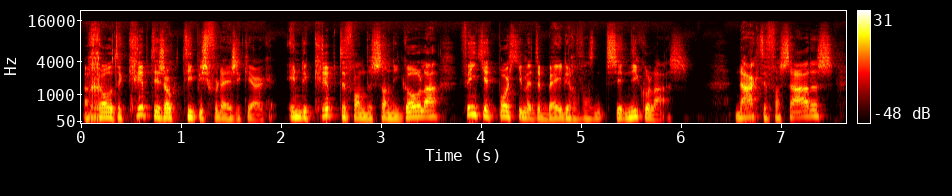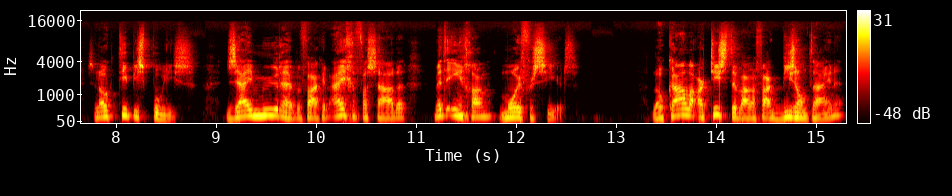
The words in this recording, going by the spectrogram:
Een grote crypte is ook typisch voor deze kerken. In de crypte van de San Nicola vind je het potje met de bederen van Sint-Nicolaas. Naakte façades zijn ook typisch Poelies. Zijmuren hebben vaak een eigen façade met ingang mooi versierd. Lokale artiesten waren vaak Byzantijnen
